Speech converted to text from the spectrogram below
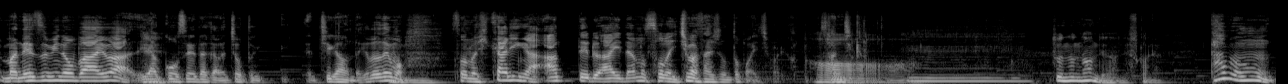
まあネズミの場合はええ。夜行性だからちょっと違うんだけどでも、うん。その光が当たってる間のその一番最初のところが一番いいか3時間それななんでなんですかね？多分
